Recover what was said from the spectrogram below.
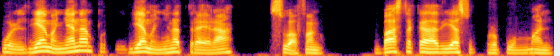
por el día de mañana, porque el día de mañana traerá su afán. Basta cada día su propio mal.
